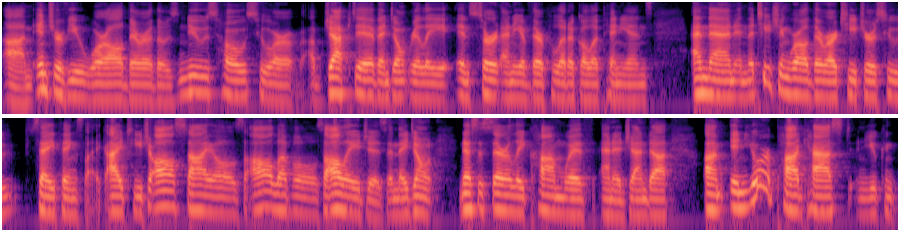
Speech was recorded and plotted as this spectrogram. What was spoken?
um, interview world, there are those news hosts who are objective and don't really insert any of their political opinions. And then in the teaching world, there are teachers who say things like, I teach all styles, all levels, all ages, and they don't necessarily come with an agenda. Um, in your podcast, and you can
